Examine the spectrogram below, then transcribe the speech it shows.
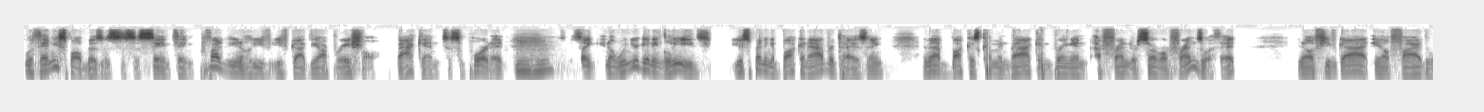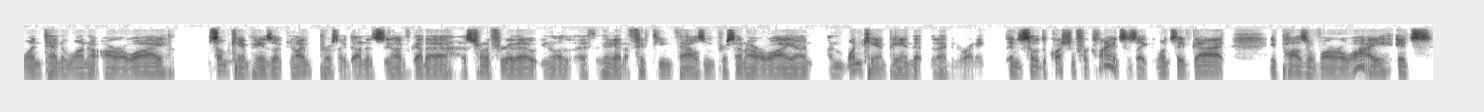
With any small business, it's the same thing. Provided you know you've, you've got the operational back end to support it. Mm-hmm. It's like you know when you're getting leads, you're spending a buck in advertising, and that buck is coming back and bringing a friend or several friends with it. You know if you've got you know five to one, ten to one ROI, some campaigns I've, you know, I've personally done it's you know I've got a I was trying to figure that out you know I think I got a fifteen thousand percent ROI on on one campaign that, that I've been running and so the question for clients is like once they've got a positive ROI it's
